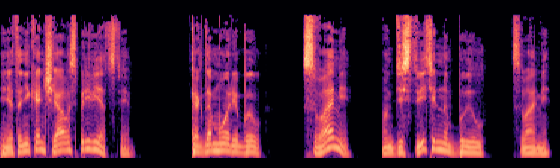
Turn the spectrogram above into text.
И это не кончалось приветствием. Когда море был с вами, он действительно был с вами.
